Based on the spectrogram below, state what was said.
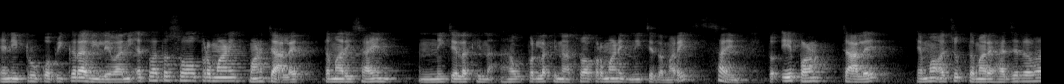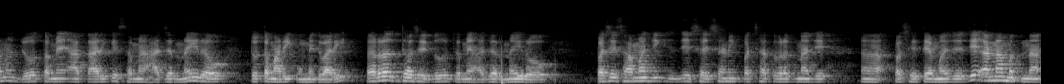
એની ટ્રુ કોપી કરાવી લેવાની, અથવા તો સો પ્રમાણિત પણ ચાલે. તમારી સાઇન નીચે લખીને ઉપર લખીને સ્વ પ્રમાણિત નીચે તમારી સાઇન તો એ પણ ચાલે. એમાં અચૂક તમારે હાજર રહેવાનું. જો તમે આ તારીખે સમય હાજર નહીં રહો, તો તમારી ઉમેદવારી રદ થશે. જો તમે હાજર નહીં રહો પછી સામાજિક જે શૈક્ષણિક પછાત વર્ગના જે પછી તેમજ જે અનામતના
